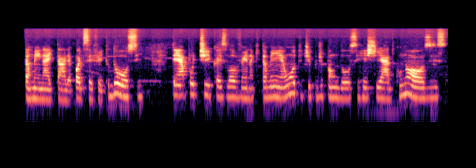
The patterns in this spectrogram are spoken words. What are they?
também na Itália pode ser feito doce. Tem a putica eslovena, que também é um outro tipo de pão doce recheado com nozes.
